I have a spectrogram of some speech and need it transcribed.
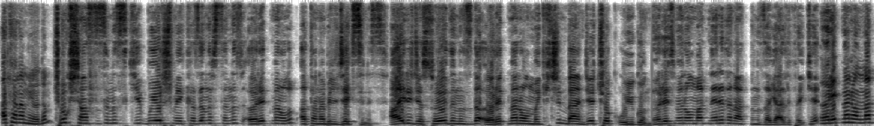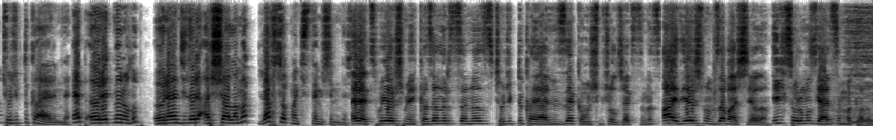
atanamıyordum. Çok şanslısınız ki bu yarışmayı kazanırsanız öğretmen olup atanabileceksiniz. Ayrıca soyadınız da öğretmen olmak için bence çok uygun. Öğretmen olmak nereden aklınıza geldi peki? Öğretmen olmak çocukluk hayalimde. Hep öğretmen olup öğrencileri aşağılamak, laf sokmak istemişimdir. Evet bu yarışmayı kazanırsanız çocukluk hayalinize kavuşmuş olacaksınız. Haydi yarışmamıza başlayalım. İlk sorumuz gelsin bakalım.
